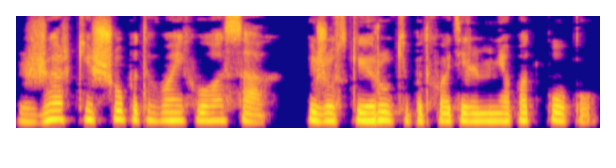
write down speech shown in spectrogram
Жаркий шепот в моих волосах и жесткие руки подхватили меня под попу.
